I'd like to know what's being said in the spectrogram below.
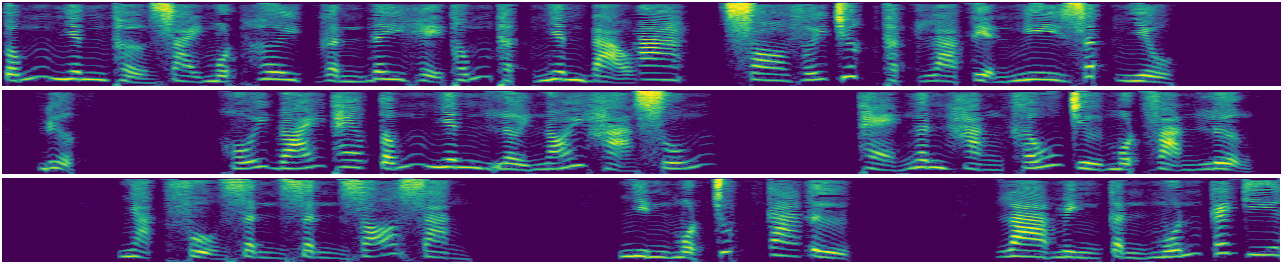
Tống nhân thở dài một hơi, gần đây hệ thống thật nhân đạo A, so với trước thật là tiện nghi rất nhiều. Được. Hối đoái theo tống nhân lời nói hạ xuống. Thẻ ngân hàng khấu trừ một vạn lượng. Nhạc phủ dần dần rõ ràng. Nhìn một chút ca từ. Là mình cần muốn cái kia.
